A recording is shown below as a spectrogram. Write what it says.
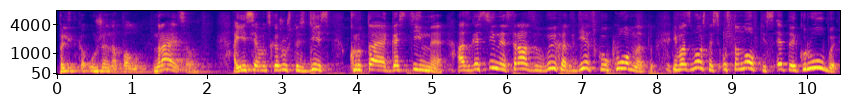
плитка уже на полу. Нравится вам? А если я вам скажу, что здесь крутая гостиная, а с гостиной сразу выход в детскую комнату и возможность установки с этой грубы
